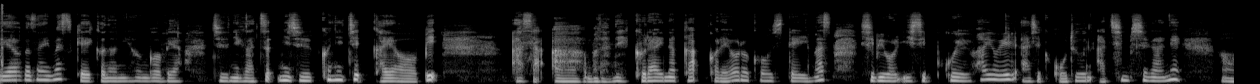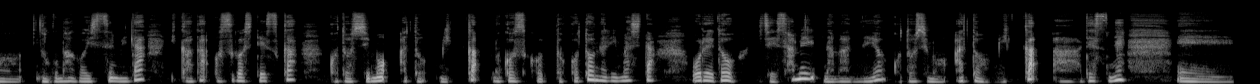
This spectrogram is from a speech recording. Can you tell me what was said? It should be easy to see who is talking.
Speaker 1: ようございます。稽古の日本語部屋、12月29日火曜日。朝、아まだね、暗い中、これを録音しています。12월29일 화요일 아직 어두운 아침 시간에 어, 녹음하고 있습니다. いかがお過ごしですか 今年も あと 3日 残すこととなりました. 올해도 이제 3일 남았네요. 今年もあと3日ですね。えー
